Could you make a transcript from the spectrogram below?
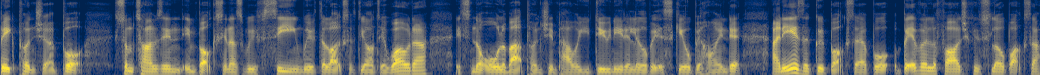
big puncher, but sometimes in, in boxing, as we've seen with the likes of Deontay Wilder, it's not all about punching power. You do need a little bit of skill behind it. And he is a good boxer, but a bit of a lethargic and slow boxer.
